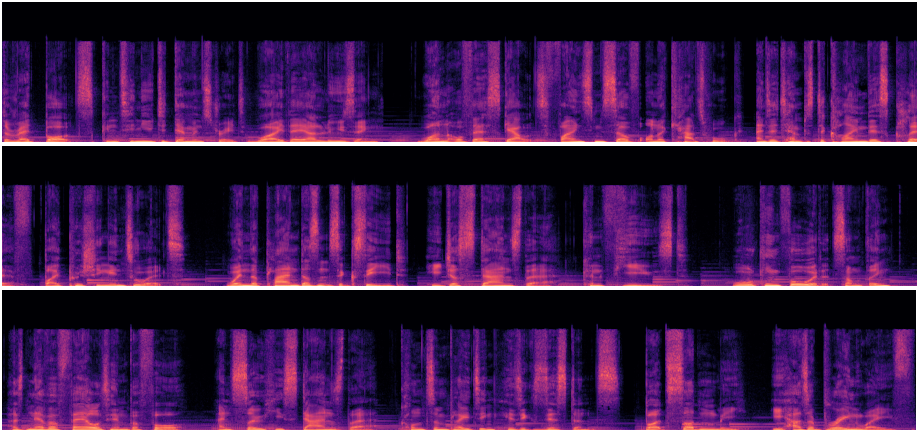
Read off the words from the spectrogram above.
the red bots continue to demonstrate why they are losing. One of their scouts finds himself on a catwalk and attempts to climb this cliff by pushing into it. When the plan doesn't succeed, he just stands there, confused. Walking forward at something has never failed him before, and so he stands there, contemplating his existence. But suddenly, he has a brainwave,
